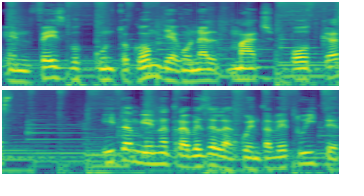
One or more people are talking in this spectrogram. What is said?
en facebook.com diagonal match y también a través de la cuenta de Twitter,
